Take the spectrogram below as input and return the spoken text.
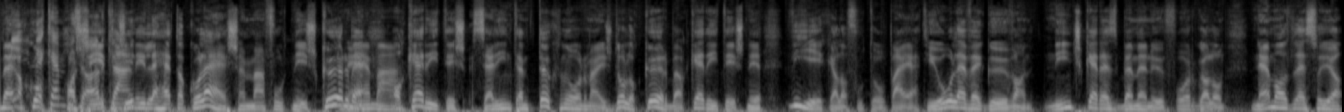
mert Én- akkor, nekem ha sétálni kicsit. lehet, akkor lehessen már futni is körbe. Nem a kerítés szerintem tök normális dolog. Körbe a kerítésnél vigyék el a futópályát. Jó levegő van, nincs keresztbe menő forgalom. Nem az lesz, hogy a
